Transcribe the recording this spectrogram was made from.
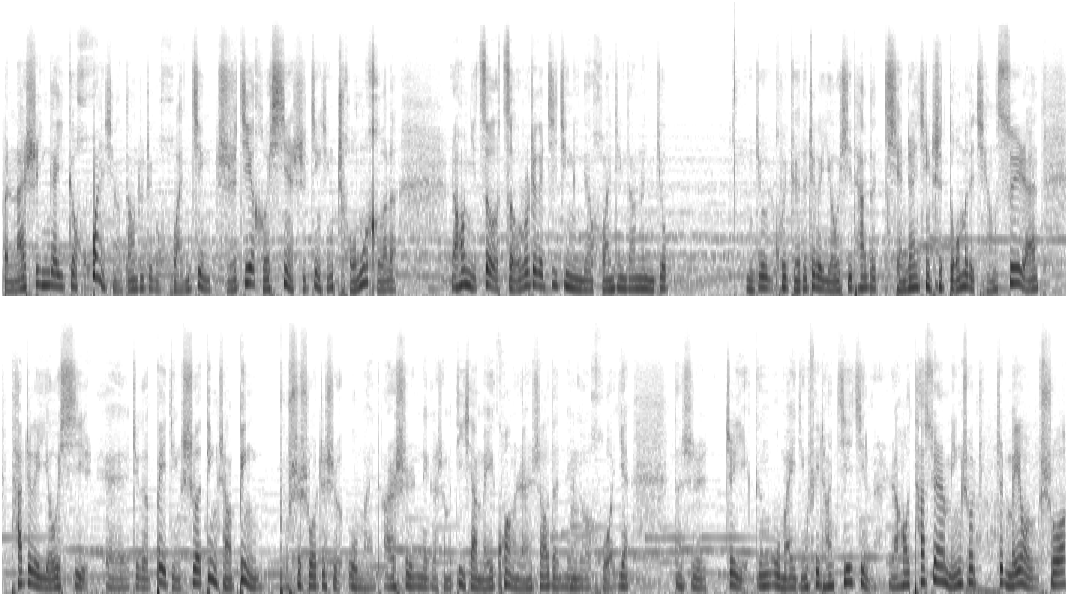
本来是应该一个幻想当中这个环境直接和现实进行重合了，然后你走走入这个寂静岭的环境当中，你就。你就会觉得这个游戏它的前瞻性是多么的强，虽然它这个游戏，呃，这个背景设定上并不是说这是雾霾，而是那个什么地下煤矿燃烧的那个火焰，但是这也跟雾霾已经非常接近了。然后它虽然明说这没有说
